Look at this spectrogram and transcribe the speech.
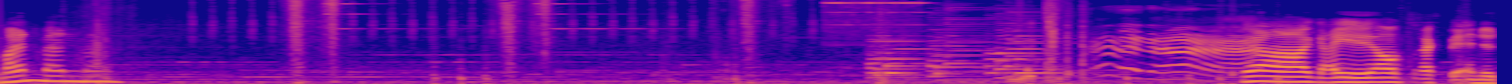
Mann, Mann, Mann. Ja, geil, Auftrag beendet.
